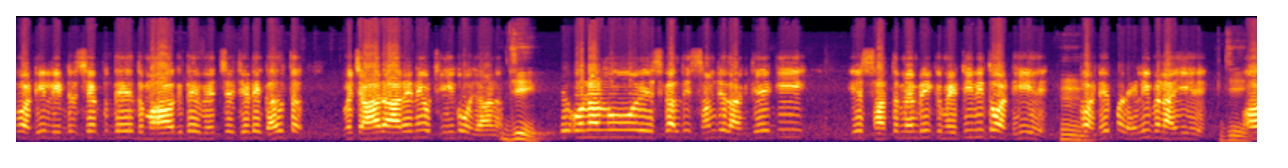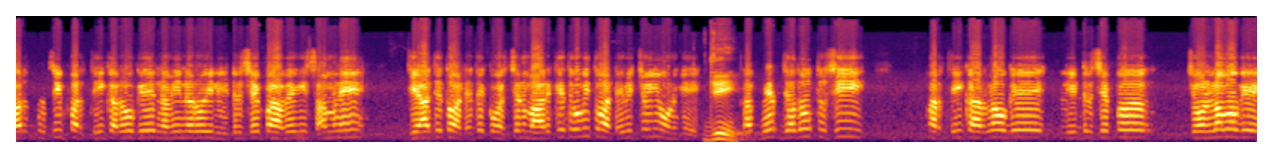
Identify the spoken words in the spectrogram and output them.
ਤੁਹਾਡੀ ਲੀਡਰਸ਼ਿਪ ਦੇ ਦਿਮਾਗ ਦੇ ਵਿੱਚ ਜਿਹੜੇ ਗਲਤ ਵਿਚਾਰ ਆ ਰਹੇ ਨੇ ਉਹ ਠੀਕ ਹੋ ਜਾਣ। ਜੀ। ਤੇ ਉਹਨਾਂ ਨੂੰ ਇਸ ਗੱਲ ਦੀ ਸਮਝ ਲੱਗ ਜਾਏ ਕਿ ਇਹ ਸੱਤ ਮੈਂਬਰੀ ਕਮੇਟੀ ਵੀ ਤੁਹਾਡੀ ਹੂੰ। ਤੁਹਾਡੇ ਭਲੇ ਲਈ ਬਣਾਈ ਜੀ। ਔਰ ਤੁਸੀਂ ਭਰਤੀ ਕਰੋਗੇ ਨਵੀਂ ਨਰੋਈ ਲੀਡਰਸ਼ਿਪ ਆਵੇਗੀ ਸਾਹਮਣੇ ਜੇ ਅੱਜ ਤੁਹਾਡੇ ਤੇ ਕੁਐਸਚਨ ਮਾਰ ਕੇ ਤੇ ਉਹ ਵੀ ਤੁਹਾਡੇ ਵਿੱਚੋਂ ਹੀ ਹੋਣਗੇ। ਜੀ। ਤਾਂ ਫਿਰ ਜਦੋਂ ਤੁਸੀਂ ਭਰਤੀ ਕਰ ਲੋਗੇ ਲੀਡਰਸ਼ਿਪ ਚੁਣ ਲਵੋਗੇ।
